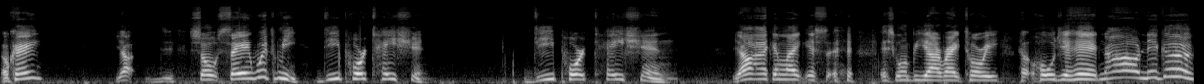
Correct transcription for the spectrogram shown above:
Okay? Yeah. So say it with me. Deportation. Deportation. Y'all acting like it's it's gonna be all right, Tory. Hold your head. No, nigga.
